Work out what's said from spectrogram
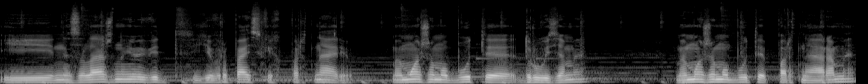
і незалежною від європейських партнерів. Ми можемо бути друзями, ми можемо бути партнерами,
